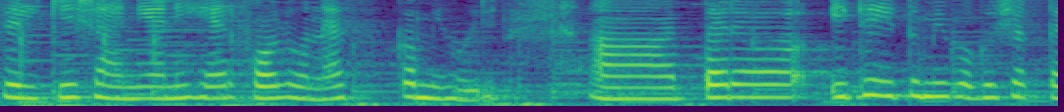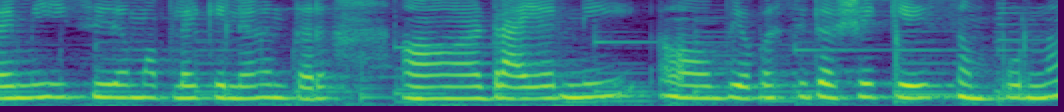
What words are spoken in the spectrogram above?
सिल्की शायनी आणि हेअर फॉल होण्यास कमी होईल. तर इथे तुम्ही बघू शकता मी ही सिरम अप्लाय केल्यानंतर ड्रायरनी व्यवस्थित असे केस संपूर्ण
